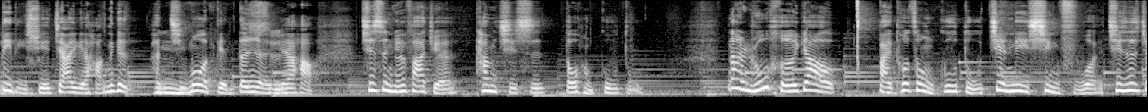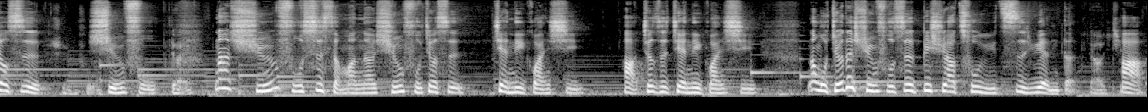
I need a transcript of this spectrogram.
地理学家也好，那个很寂寞点灯人也好。其实你会发觉，他们其实都很孤独。那如何要摆脱这种孤独，建立幸福？哎，其实就是驯服。对。那驯服是什么呢？驯服就是建立关系啊，就是建立关系。那我觉得驯服是必须要出于自愿的。了解。啊，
